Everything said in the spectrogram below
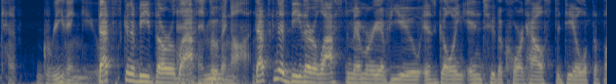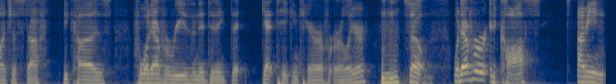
kind of grieving you. That's going to be their last and moving on. That's going to be their last memory of you is going into the courthouse to deal with a bunch of stuff because for whatever reason it didn't get taken care of earlier. Mm-hmm. So whatever it costs, I mean,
